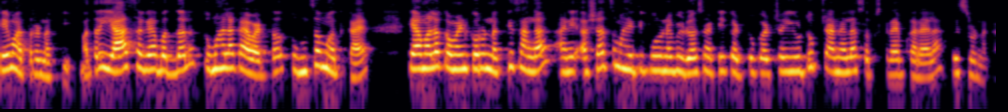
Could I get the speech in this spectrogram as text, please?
हे मात्र नक्की. मात्र या सगळ्याबद्दल तुम्हाला काय वाटतं? तुमचं मत काय? हे आम्हाला कमेंट करून नक्की सांगा आणि अशाच माहितीपूर्ण व्हिडिओसाठी कट टू कटच्या युट्यूब चॅनलला सबस्क्राईब करायला विसरू नका.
